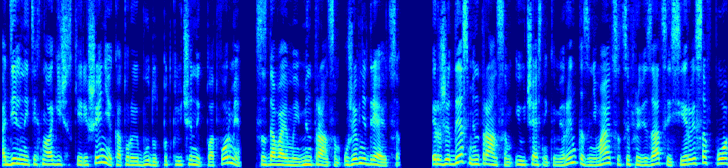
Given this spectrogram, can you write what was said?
Отдельные технологические решения, которые будут подключены к платформе, создаваемой Минтрансом, уже внедряются. РЖД с Минтрансом и участниками рынка занимаются цифровизацией сервисов по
